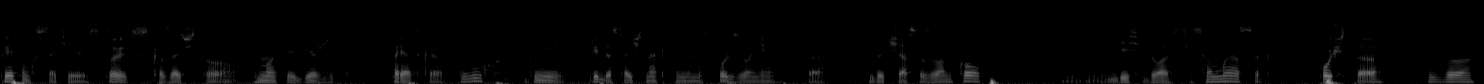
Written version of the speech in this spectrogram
При этом, кстати, стоит сказать, что Nokia держит порядка двух дней при достаточно активном использовании. Это до часа звонков, 10-20 смс, почта в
